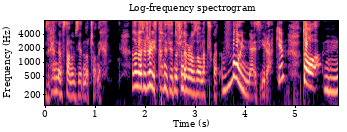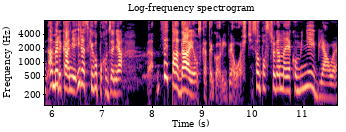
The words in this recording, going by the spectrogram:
względem Stanów Zjednoczonych. Natomiast jeżeli Stany Zjednoczone prowadzą na przykład wojnę z Irakiem, to mm, Amerykanie irackiego pochodzenia wypadają z kategorii białości. Są postrzegane jako mniej białe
